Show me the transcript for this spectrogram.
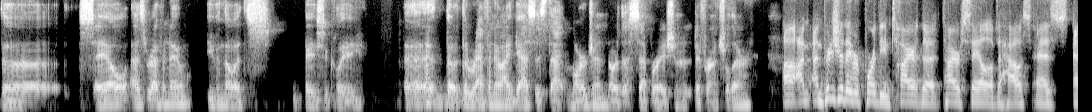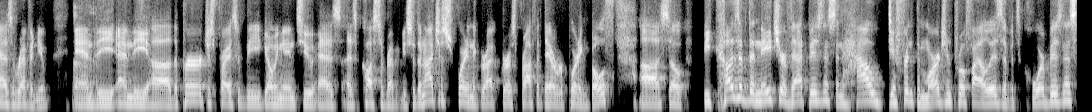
the sale as revenue even though it's basically uh, the the revenue, I guess, is that margin or the separation or the differential there. Uh, I'm, I'm pretty sure they report the entire the entire sale of the house as as revenue, and the and the uh, the purchase price would be going into as as cost of revenue. So they're not just reporting the gross profit; they are reporting both. Uh, so because of the nature of that business and how different the margin profile is of its core business,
